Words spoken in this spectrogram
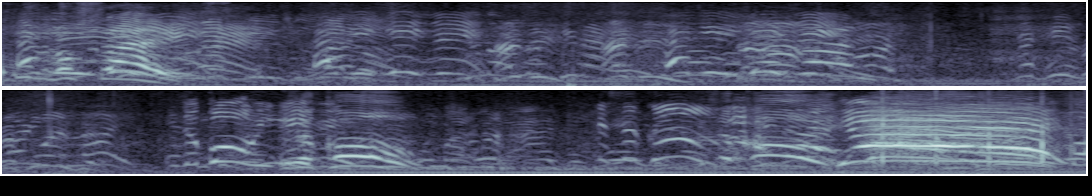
Even offside. It's a goal. He It's gave a it. goal. It's a goal. It's a goal. Yay!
